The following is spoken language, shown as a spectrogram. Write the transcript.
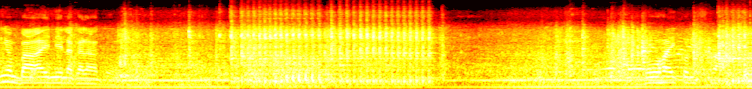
Lang yung bahay ni Lagalago. Buhay construction.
